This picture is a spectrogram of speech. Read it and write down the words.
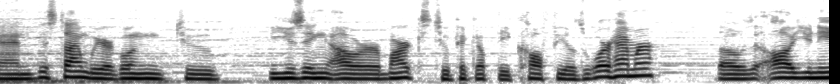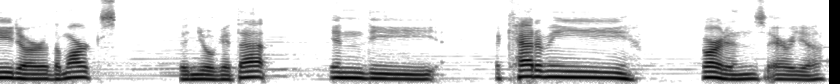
and this time we are going to be using our marks to pick up the Caulfield's Warhammer. So all you need are the marks, then you'll get that. In the Academy Gardens area,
